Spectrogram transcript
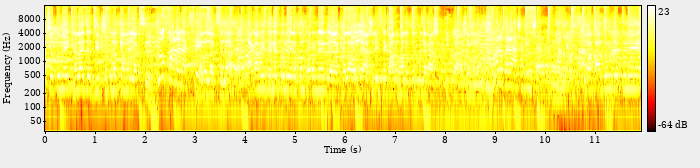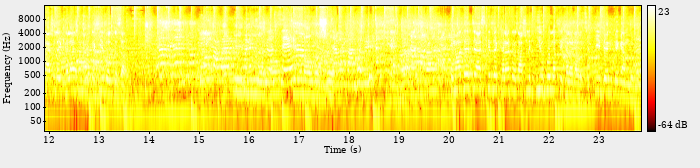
আচ্ছা তুমি এই খেলায় যে জিতছো তোমার কেমন লাগছে? খুব ভালো লাগছে। ভালো লাগছে না? আগামী দিনে তুমি এরকম ধরনের খেলা হলে আসলে থেকে আরও ভালো করবে না? আশা- কি আশা মনে ভালো করে আসার ইনশাআল্লাহ ভালো করছে তোমার বান্ধবীদের তুমি আসলে এই খেলা সম্পর্কে কি বলতে চাও? বান্ধবী। তোমাদের যে আজকে যে খেলাটা হচ্ছে আসলে কি উপলক্ষে খেলাটা হচ্ছে? কি দিনকে কেন্দ্র করে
